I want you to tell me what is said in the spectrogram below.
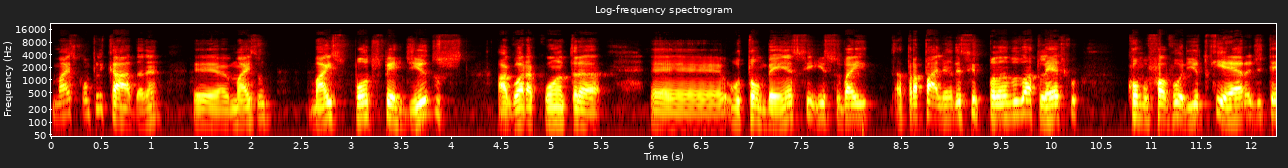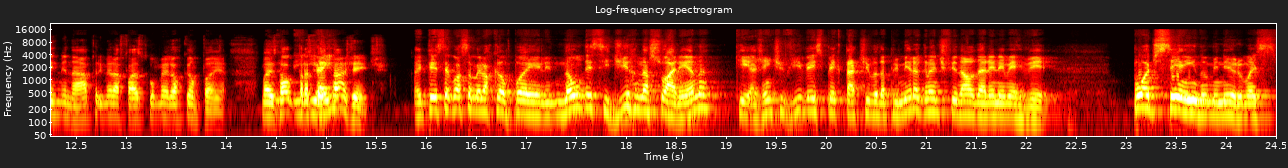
mais complicada, né? É, mais, um, mais pontos perdidos agora contra é, o Tombense, isso vai atrapalhando esse plano do Atlético como favorito que era de terminar a primeira fase com melhor campanha. Mas algo para fechar, aí, gente. Aí tem esse negócio da melhor campanha, ele não decidir na sua arena, que a gente vive a expectativa da primeira grande final da Arena MRV. Pode ser ainda o Mineiro, mas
